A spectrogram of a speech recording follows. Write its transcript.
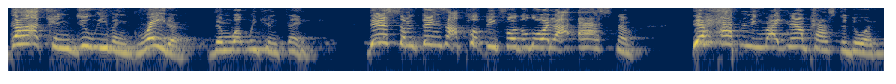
God can do even greater than what we can think. There's some things I put before the Lord. I asked him. They're happening right now, Pastor Dorothy.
